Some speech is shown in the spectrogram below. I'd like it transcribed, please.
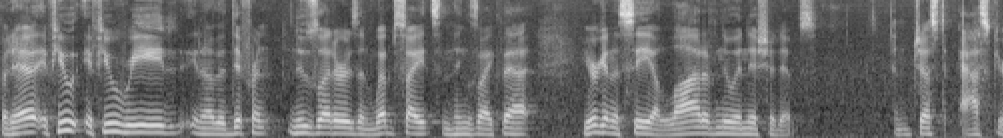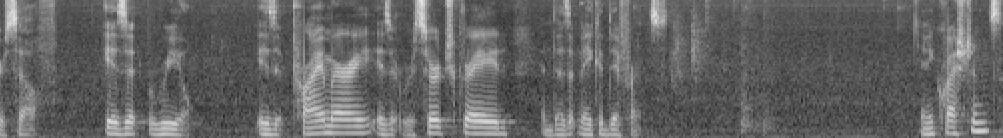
But uh, if you, if you read you know, the different newsletters and websites and things like that, you're going to see a lot of new initiatives. And just ask yourself, is it real? Is it primary? Is it research grade? And does it make a difference? Any questions?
